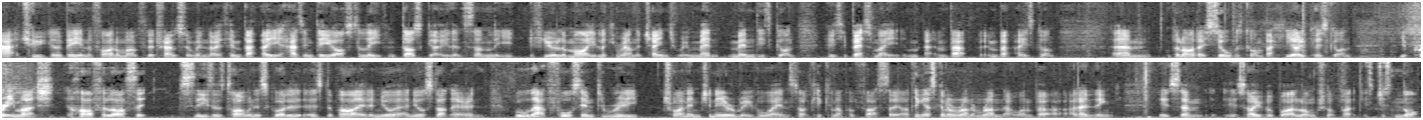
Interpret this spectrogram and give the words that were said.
attitude going to be in the final month of the transfer window. If Mbappe has indeed asked to leave and does go, then suddenly, if you're Lamar, you're looking around the changing room. Mendy's gone, who's your best mate. Mbappe, Mbappe's gone. Um, Bernardo Silva's gone. Bakayoko's gone. You're pretty much half the last season's tight when his squad has departed, and you're and you're stuck there. And will that force him to really try and engineer a move away and start kicking up a fuss? So I think that's going to run and run that one, but I don't think it's um it's over by a long shot. But it's just not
